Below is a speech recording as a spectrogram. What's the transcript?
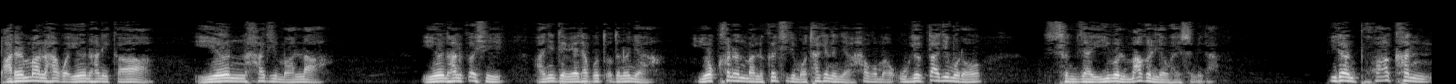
바른 말을 하고 예언하니까 예언하지 말라. 예언할 것이 아닌데 왜 자꾸 떠드느냐. 욕하는 말을 거치지 못하겠느냐 하고 막 우격다짐으로 선자의 입을 막으려고 했습니다. 이러한 포악한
